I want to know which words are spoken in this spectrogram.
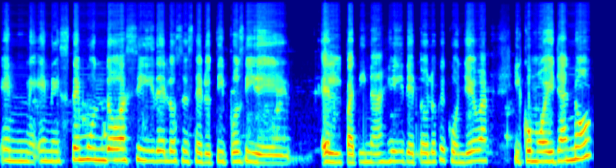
en, este mundo así de los estereotipos y de el patinaje y de todo lo que conlleva. Y como ella no,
